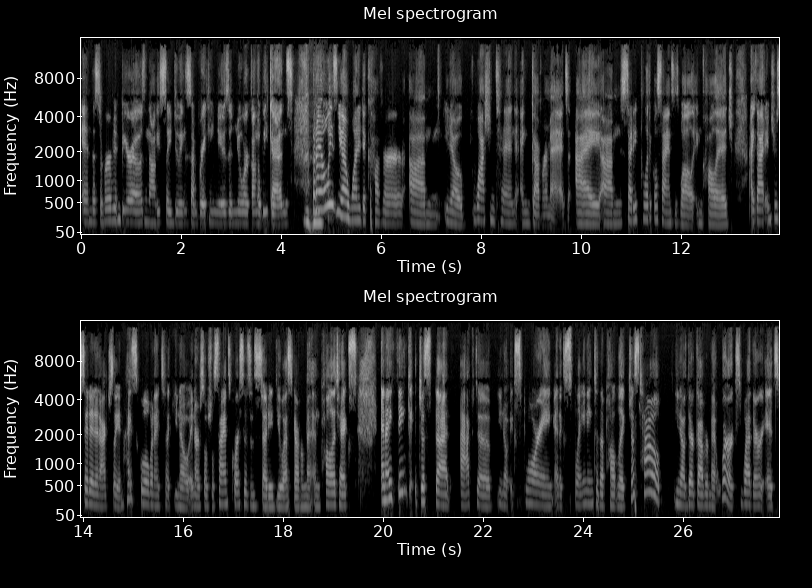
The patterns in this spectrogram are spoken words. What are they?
in the suburban bureaus and obviously doing some breaking news in newark on the weekends mm-hmm. but i always knew i wanted to cover um, you know washington and government i um, studied political science as well in college i got interested in it actually in high school when i took you know in our social science courses and studied us government and politics and i think just that act of you know exploring and explaining to the public just how you know their government works whether it's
